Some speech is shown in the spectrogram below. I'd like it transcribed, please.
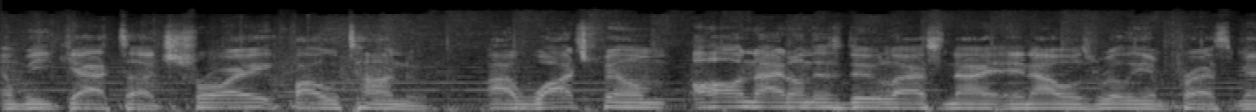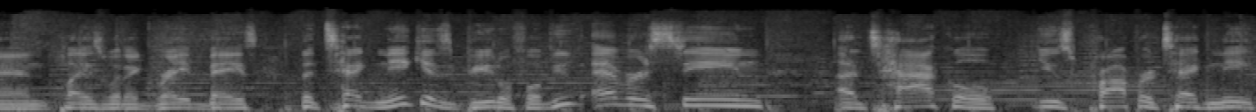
And we got uh, Troy Fautanu. I watched film all night on this dude last night, and I was really impressed, man. Plays with a great base. The technique is beautiful. If you've ever seen a tackle use proper technique,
